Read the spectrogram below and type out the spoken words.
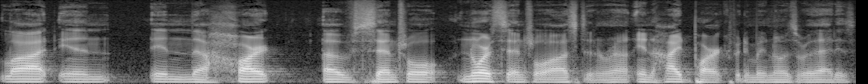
lot in in the heart of central north central Austin, around in Hyde Park, if anybody knows where that is.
